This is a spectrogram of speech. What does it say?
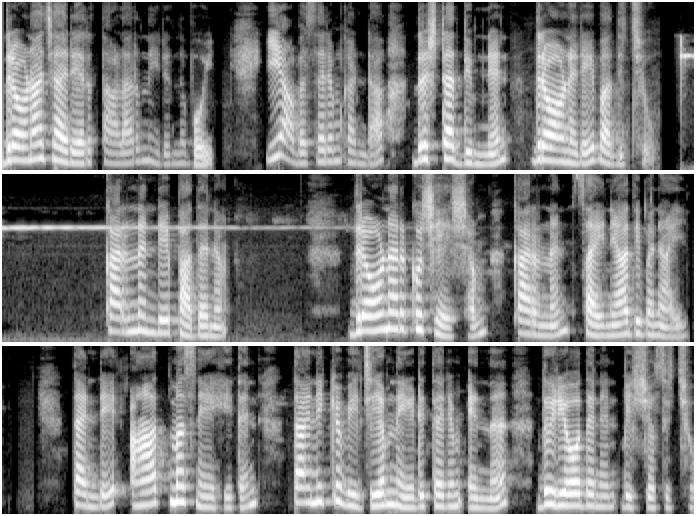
ദ്രോണാചാര്യർ തളർന്നിരുന്നു പോയി. ഈ അവസരം കണ്ട ദൃഷ്ടദ്യുമ്നൻ ദ്രോണരെ വധിച്ചു. കർണന്റെ പതനം ദ്രോണർക്കു ശേഷം കർണൻ സൈന്യാധിപനായി. തന്റെ ആത്മസ്നേഹിതൻ തനിക്കു വിജയം നേടിത്തരും എന്ന് ദുര്യോധനൻ വിശ്വസിച്ചു.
